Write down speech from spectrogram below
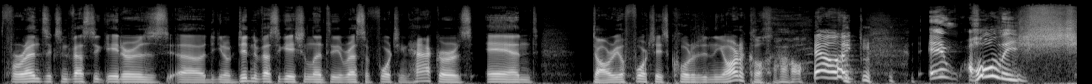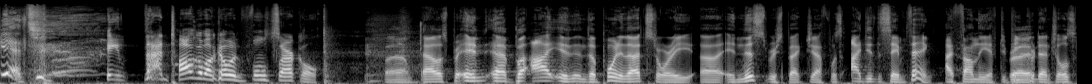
forensics investigators, uh, you know, did an investigation led to the arrest of 14 hackers, and Dario Forte is quoted in the article. Wow. yeah, like, it, holy shit! that talk about coming full circle. Wow. That was, pre- and, uh, but I, and the point of that story, uh, in this respect, Jeff, was I did the same thing. I found the FTP Right. credentials.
